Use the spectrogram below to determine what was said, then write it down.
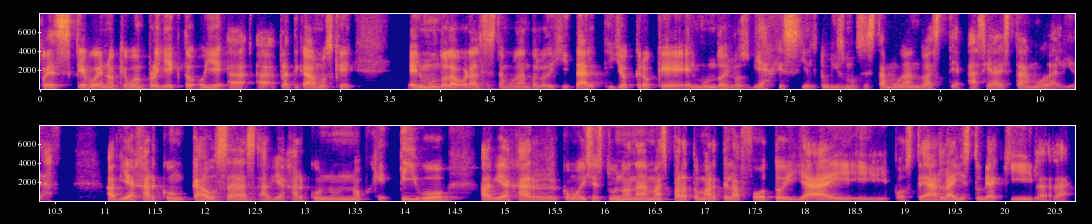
pues qué bueno, qué buen proyecto. Oye, platicábamos que el mundo laboral se está mudando a lo digital y yo creo que el mundo de los viajes y el turismo se está mudando hacia esta modalidad a viajar con causas, a viajar con un objetivo, a viajar, como dices tú, no nada más para tomarte la foto y ya y, postearla y estuve aquí y la, la,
